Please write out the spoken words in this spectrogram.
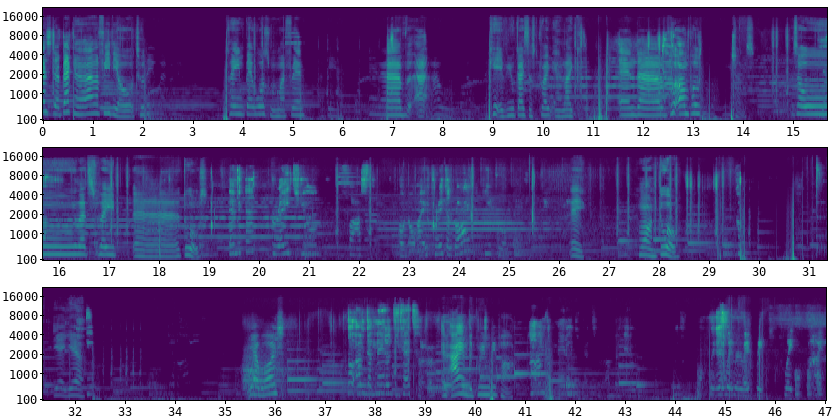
guys, they're back in another video. Today we're gonna be playing Bed Wars with my friend again. And uh, I, I would like it if you guys subscribe and like and uh, put on post notifications. So let's play uh, duos. Let me create you fast. Oh no, I created wrong people. Hey, come on, duo. Yeah, yeah. Yeah, boys. So I'm the metal detector. And I am the Green Reaper. Uh, I'm the metal detector. I'm the metal. Wait, wait, wait, wait, wait, wait, wait.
